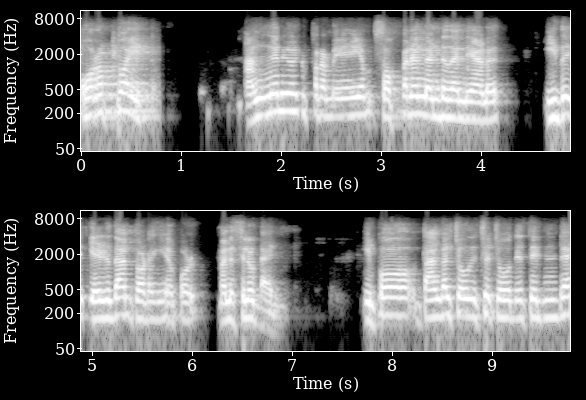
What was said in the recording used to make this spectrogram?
ഉറപ്പായിട്ടും. അങ്ങനെ ഒരു പ്രമേയം സ്വപ്നം കണ്ടു തന്നെയാണ് ഇത് എഴുതാൻ തുടങ്ങിയപ്പോൾ മനസ്സിലുണ്ടായിരുന്നു ഇപ്പോ താങ്കൾ ചോദിച്ച ചോദ്യത്തിന്റെ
